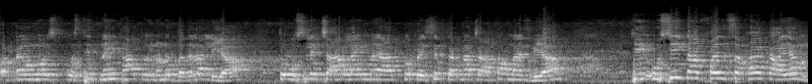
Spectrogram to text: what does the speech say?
और मैं उनमें उपस्थित नहीं था तो इन्होंने बदला लिया। तो उसलिए चार लाइन मैं आपको प्रेषित करना चाहता हूँ, महेश भैया, कि उसी का फलसफा कायम,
